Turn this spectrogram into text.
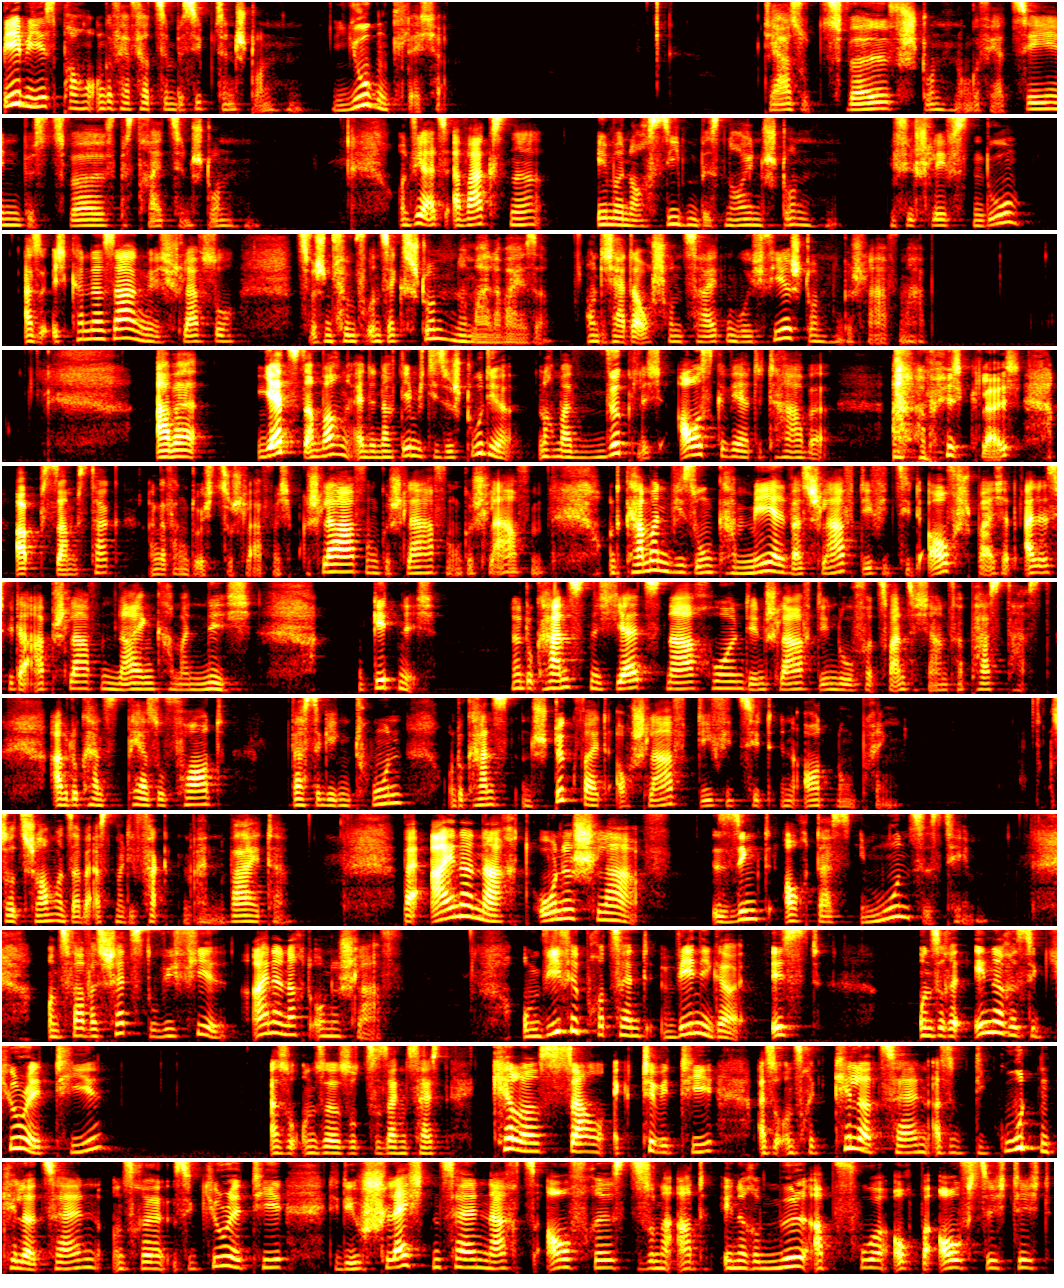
Babys brauchen ungefähr 14 bis 17 Stunden. Jugendliche, ja, so 12 Stunden ungefähr, 10 bis 12 bis 13 Stunden. Und wir als Erwachsene immer noch sieben bis neun Stunden. Wie viel schläfst denn du? Also ich kann das sagen, ich schlafe so zwischen fünf und sechs Stunden normalerweise. Und ich hatte auch schon Zeiten, wo ich vier Stunden geschlafen habe. Aber jetzt am Wochenende, nachdem ich diese Studie nochmal wirklich ausgewertet habe, habe ich gleich ab Samstag angefangen durchzuschlafen. Ich habe geschlafen, geschlafen und geschlafen. Und kann man wie so ein Kamel, was Schlafdefizit aufspeichert, alles wieder abschlafen? Nein, kann man nicht. Geht nicht. Ne, du kannst nicht jetzt nachholen den Schlaf, den du vor 20 Jahren verpasst hast. Aber du kannst per sofort was dagegen tun und du kannst ein Stück weit auch Schlafdefizit in Ordnung bringen. So, jetzt schauen wir uns aber erstmal die Fakten an. Weiter. Bei einer Nacht ohne Schlaf sinkt auch das Immunsystem. Und zwar, was schätzt du, wie viel? Eine Nacht ohne Schlaf. Um wie viel Prozent weniger ist unsere innere Security also unser sozusagen, das heißt Killer Cell Activity, also unsere Killerzellen, also die guten Killerzellen, unsere Security, die die schlechten Zellen nachts auffrisst, so eine Art innere Müllabfuhr auch beaufsichtigt.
